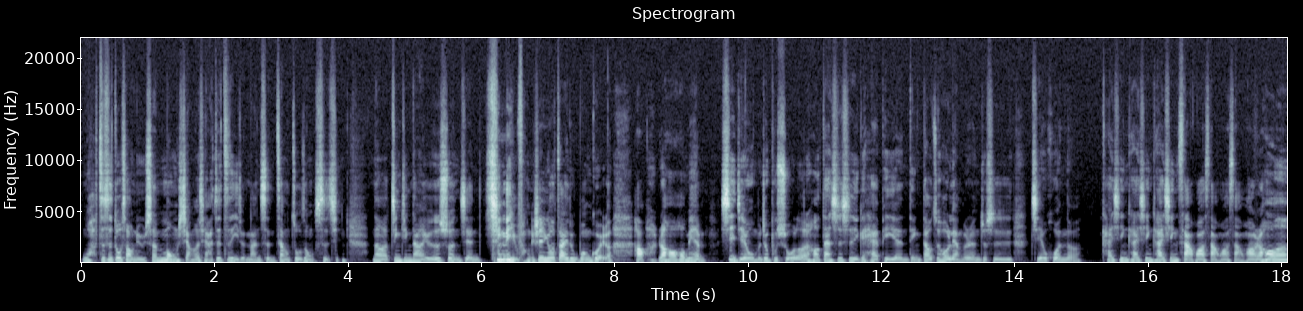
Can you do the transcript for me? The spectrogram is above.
哇，这是多少女生梦想，而且还是自己的男神这样做这种事情。那晶晶当然也是瞬间 心理防线又再度崩溃了。好，然后后面细节我们就不说了。然后但是是一个 happy ending，到最后两个人就是结婚了，开心开心开心，撒花撒花撒花。然后呢，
